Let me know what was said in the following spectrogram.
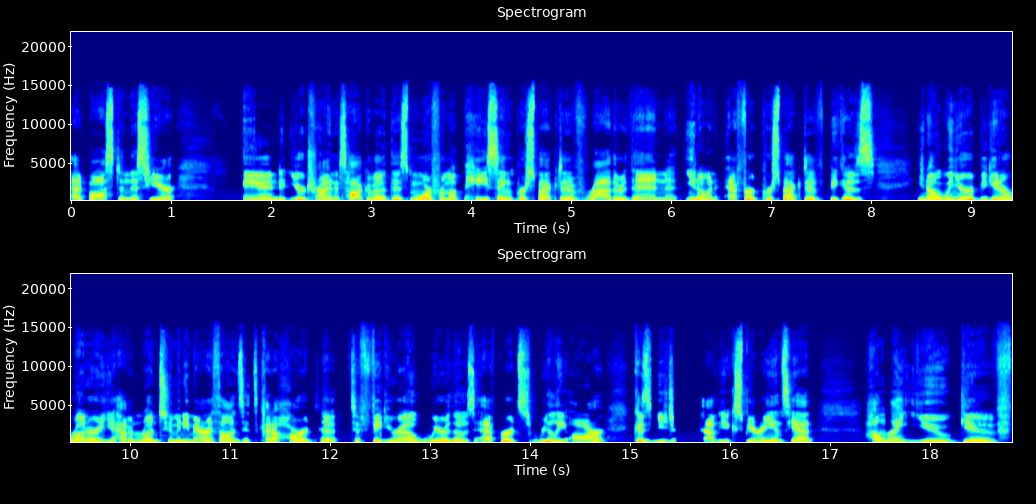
at Boston this year, and you're trying to talk about this more from a pacing perspective rather than you know an effort perspective because you know when you're a beginner runner you haven't run too many marathons it's kind of hard to to figure out where those efforts really are because you just have the experience yet. How might you give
